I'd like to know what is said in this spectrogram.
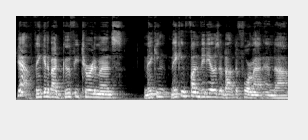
yeah, thinking about goofy tournaments, making making fun videos about the format. And, uh,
